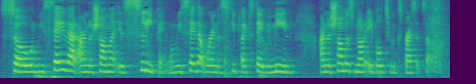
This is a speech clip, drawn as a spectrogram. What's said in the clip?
So when we say that our neshama is sleeping, when we say that we're in a sleep-like state, we mean our neshama is not able to express itself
